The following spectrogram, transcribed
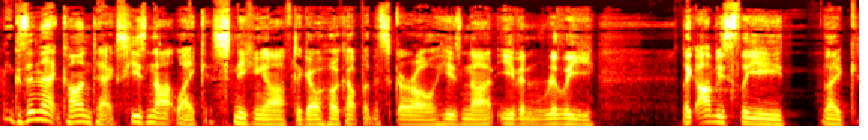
because in that context, he's not like sneaking off to go hook up with this girl. He's not even really like obviously like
